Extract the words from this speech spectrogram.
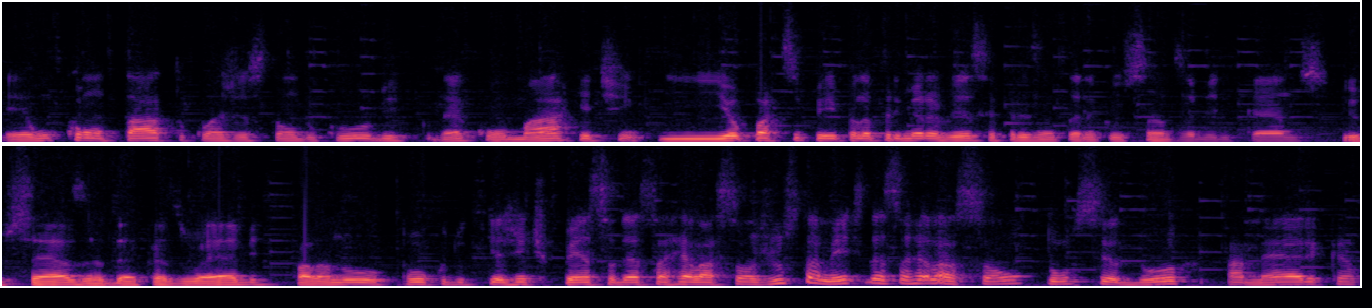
é, um contato com a gestão do clube, né, com o marketing, e eu participei pela primeira vez representando aqui os Santos Americanos e o César, Decas Web, falando um pouco do que a gente pensa dessa relação, justamente dessa relação torcedor-América,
